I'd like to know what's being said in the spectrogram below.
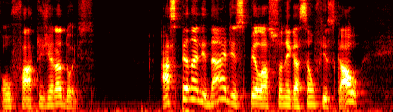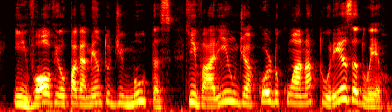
ou fatos geradores. As penalidades pela sonegação fiscal envolvem o pagamento de multas que variam de acordo com a natureza do erro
